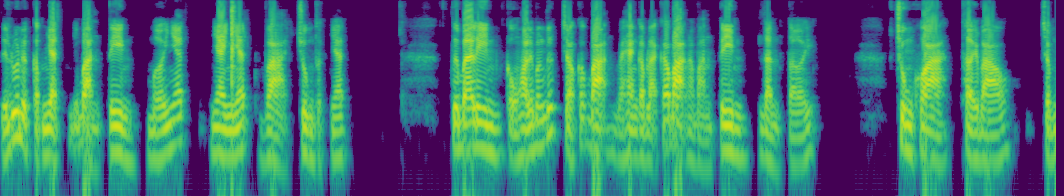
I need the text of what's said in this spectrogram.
luôn được cập nhật những bản tin mới nhất, nhanh nhất và trung thực nhất. Từ Berlin, Cộng hòa Liên bang Đức chào các bạn và hẹn gặp lại các bạn ở bản tin lần tới. Trung Khoa Thời báo chấm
